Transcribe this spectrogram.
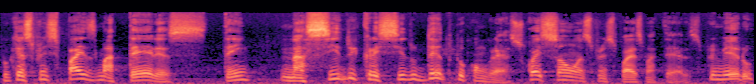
porque as principais matérias têm nascido e crescido dentro do Congresso. Quais são as principais matérias? Primeiro,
